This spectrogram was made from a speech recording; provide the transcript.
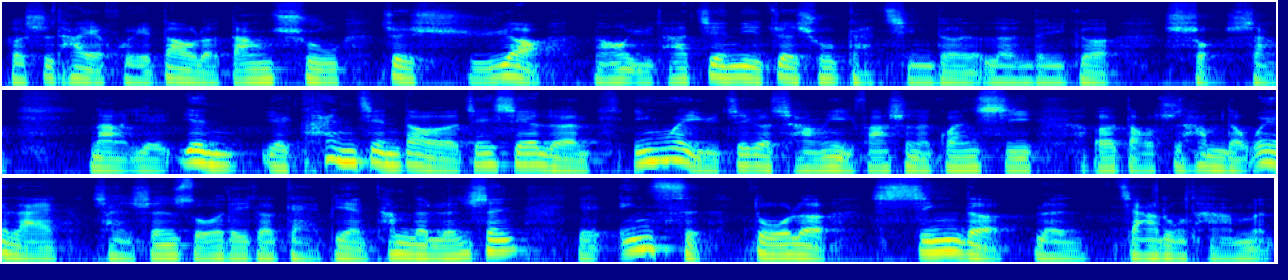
可是它也回到了当初最需要，然后与它建立最初感情的人的一个手上。那也验也看见到了这些人因为与这个长椅发生了关系，而导致他们的未来产生所谓的一个改变，他们的人生也因此多了新的人加入他们。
